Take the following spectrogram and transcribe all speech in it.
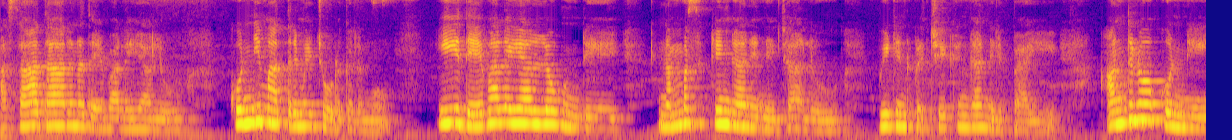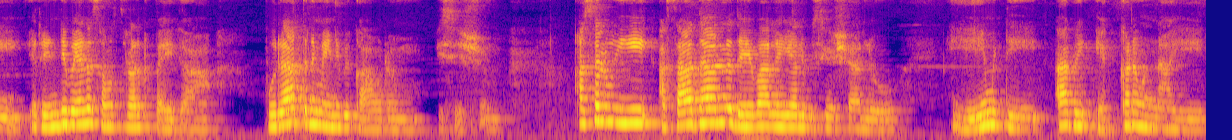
అసాధారణ దేవాలయాలు కొన్ని మాత్రమే చూడగలము. ఈ దేవాలయాల్లో ఉండే నమ్మశక్యంగానే నిజాలు వీటిని ప్రత్యేకంగా నిలిపాయి. అందులో కొన్ని రెండు వేల సంవత్సరాలకు పైగా పురాతనమైనవి కావడం విశేషం. అసలు ఈ అసాధారణ దేవాలయాల విశేషాలు ఏమిటి? అవి ఎక్కడ ఉన్నాయి?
